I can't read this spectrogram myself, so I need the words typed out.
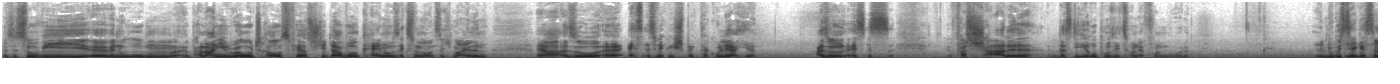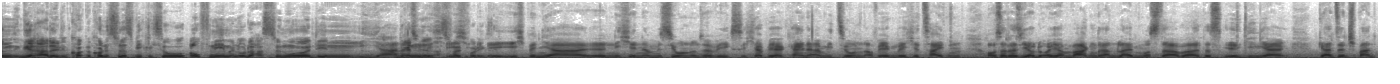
Das ist so wie, äh, wenn du oben Palani Road rausfährst, steht da Volcano 96 Meilen. Ja, also äh, es ist wirklich spektakulär hier. Also es ist fast schade, dass die Aeroposition erfunden wurde. Du bist ja gestern gerade. Kon- Konntest du das wirklich so aufnehmen oder hast du nur den Ja, natürlich. Asphalt vor dir Ich, gesehen? ich bin ja äh, nicht in der Mission unterwegs. Ich habe ja keine Ambitionen auf irgendwelche Zeiten, außer dass ich an eurem Wagen dranbleiben musste. Aber das äh, ging ja ganz entspannt.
